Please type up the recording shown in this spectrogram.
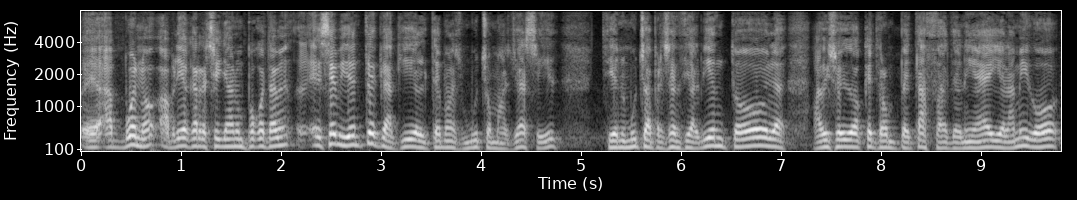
eh, ah, bueno, habría que reseñar un poco también. Es evidente que aquí el tema es mucho más jazzy, tiene mucha presencia al viento, la- habéis oído qué trompetaza tenía ahí el amigo,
